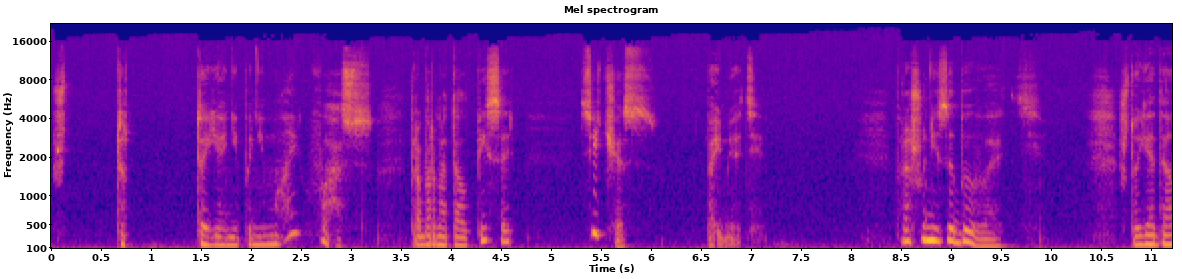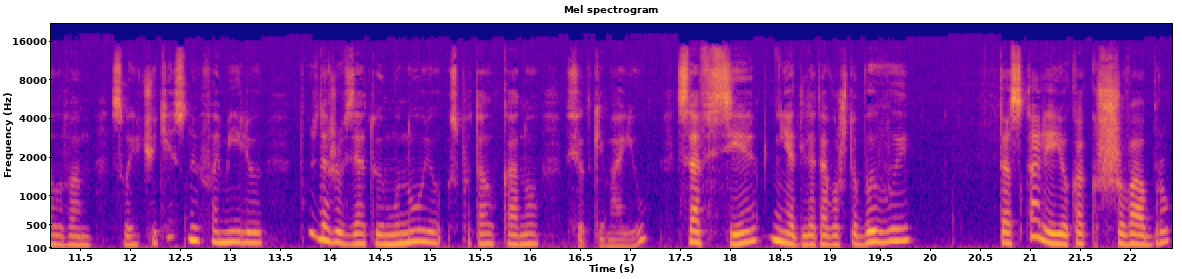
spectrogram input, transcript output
«Что-то я не понимаю вас», — пробормотал писарь. «Сейчас поймете. Прошу не забывать, что я дал вам свою чудесную фамилию, пусть даже взятую мною с потолка, но все-таки мою, совсем не для того, чтобы вы таскали ее, как швабру,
